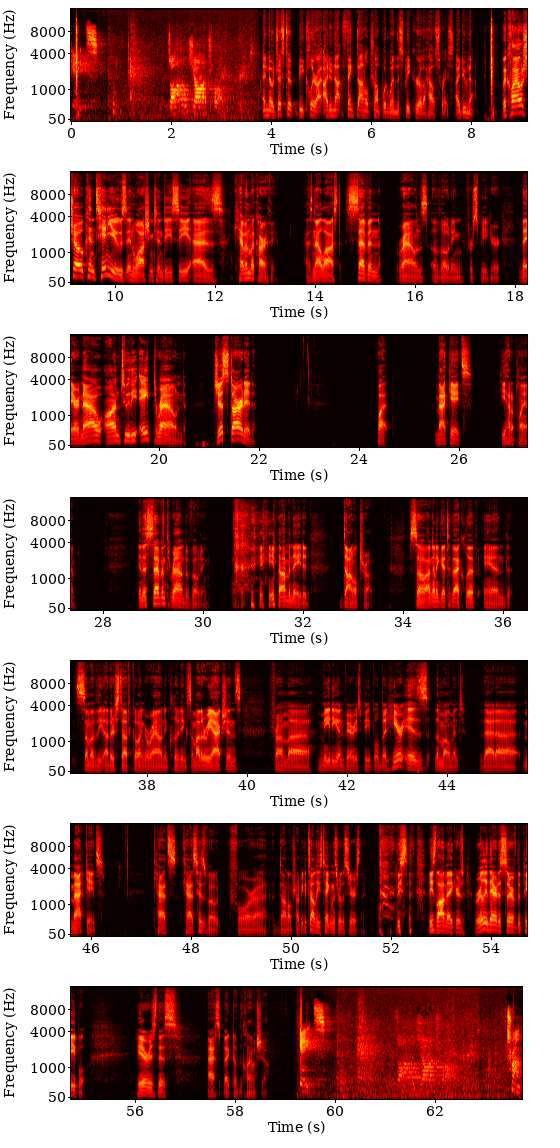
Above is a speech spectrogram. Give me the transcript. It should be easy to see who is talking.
Speaker 1: Gaetz.
Speaker 2: Donald John Trump.
Speaker 3: And no, just to be clear, I, I do not think Donald Trump would win the Speaker of the House race. I do not.
Speaker 4: The clown show continues in Washington, D.C., as Kevin McCarthy has now lost seven rounds of voting for Speaker. They are now on to the eighth round. Just started. But Matt Gaetz, he had a plan. In the seventh round of voting, he nominated Donald Trump. So I'm going to get to that clip and some of the other stuff going around, including some other reactions from uh, media and various people. But here is the moment that uh, Matt Gaetz casts, casts his vote for uh, Donald Trump. You can tell he's taking this really seriously. these these lawmakers really there to serve the people. Here is this aspect of the clown show.
Speaker 1: Gaetz.
Speaker 2: Donald John Trump.
Speaker 1: Trump.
